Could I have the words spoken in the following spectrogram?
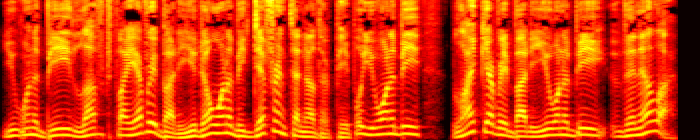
You want to be loved by everybody. You don't want to be different than other people. You want to be like everybody. You want to be vanilla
